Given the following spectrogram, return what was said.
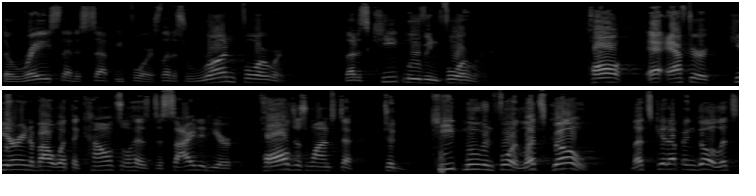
the race that is set before us. Let us run forward. Let us keep moving forward. Paul, after hearing about what the council has decided here, Paul just wants to, to keep moving forward. Let's go. Let's get up and go. Let's,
